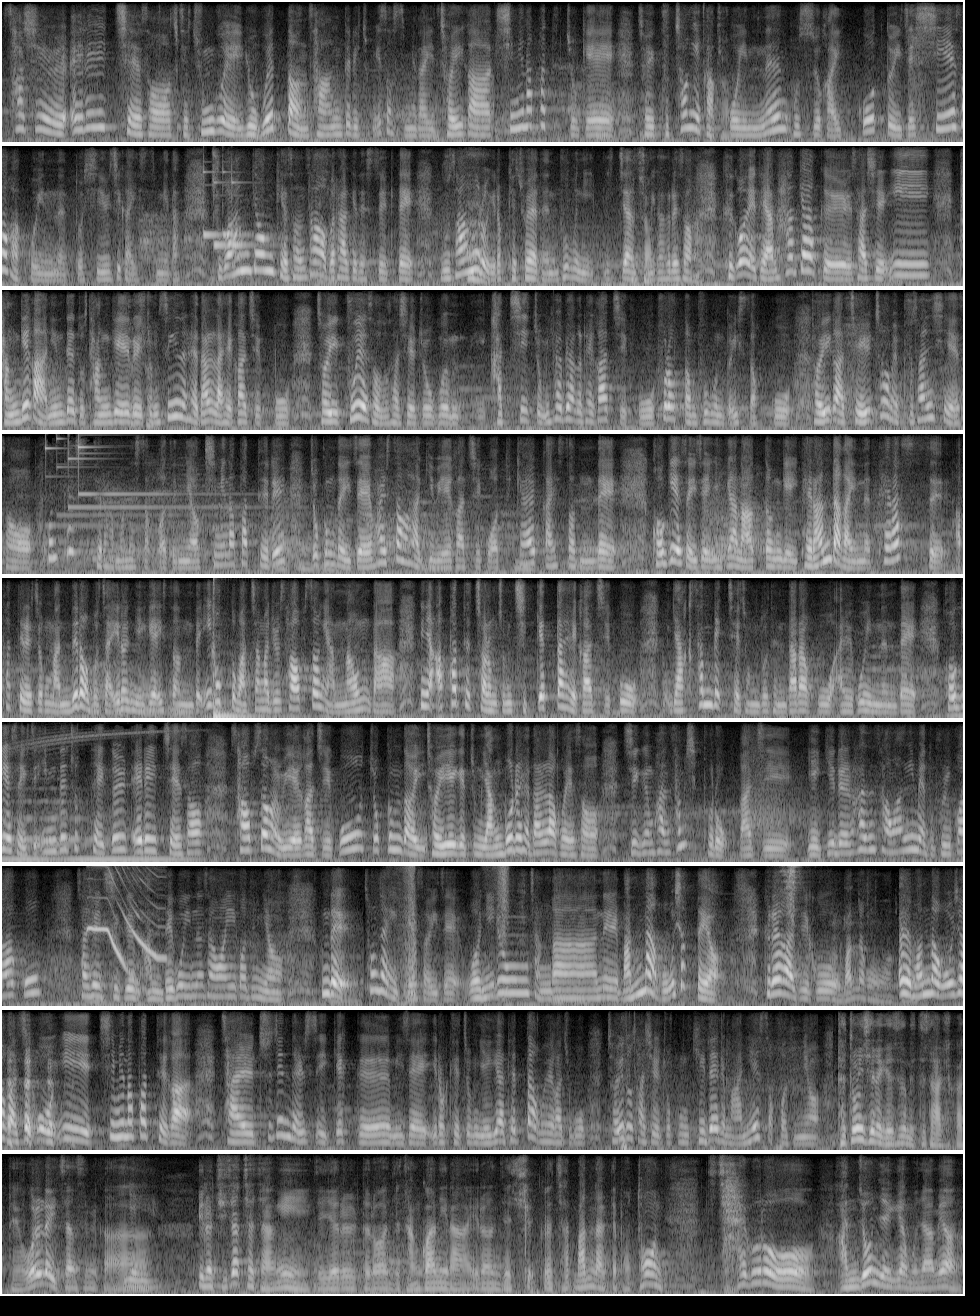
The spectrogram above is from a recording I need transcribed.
사실 LH에서 제 중구에 요구했던 사항들이 좀 있었습니다. 이 저희가 시민 아파트 쪽에 저희 구청이 갖고 있는 호수가 있고 또 이제 시에서 갖고 있는 또 시유지가 있습니다. 주거 환경 개선 사업을 하게 됐을 때 무상으로 이렇게 줘야 되는 부분이 있지 않습니까? 그래서 그거에 대한 합약을 사실 이 단계가 아닌데도 단계를 좀 승인을 해달라 해가지고 저희 구에서도 사실 조금 같이 좀 협약을 해가지고 풀었던 부분도 있었고 저희가 제일 처음에 부산시에서 콘테스트를 한번 했었거든요. 시민 아파트를 조금 더 이제 활성화하기 위해 가지고 어떻게 할까 했었는데 거기에서 이제 얘기가 나왔던 게 베란다가 있는 테라스 아파트를 좀 만들어 보자 이런 얘기가 있었는데 이것도 마찬가지로 사업성이 안 나온다. 그냥 아파트처럼 좀 짓겠다 해가지고 약 300채 정도 된다라고 알고 있는데 거기에서 이제 임대주택을 LH에서 사업성을 위해 가지고 조금 더 저희에게 좀 양보를 해달라고 해서 지금 한 30%까지 얘기를 한 상황임에도 불구하고 사실 지금 안 되고 있는 상황 이거든요. 근데 총장님께서 이제 원희룡 장관을 만나고 오셨대요. 그래가지고 만나고 네, 만나고 오셔가지고 이 시민 아파트가 잘 추진될 수 있게끔 이제 이렇게 좀 얘기가 됐다고 해가지고 저희도 사실 조금 기대를 많이 했었거든요. 대통령실에 계시는 더 아실 것 같아요. 원래 있지 않습니까? 예. 이런 지자체장이 이제 예를 들어 이제 장관이나 이런 이제 실, 그 자- 만날 때 보통은 최고로 안 좋은 얘기가 뭐냐면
